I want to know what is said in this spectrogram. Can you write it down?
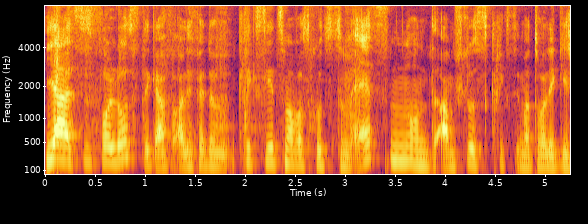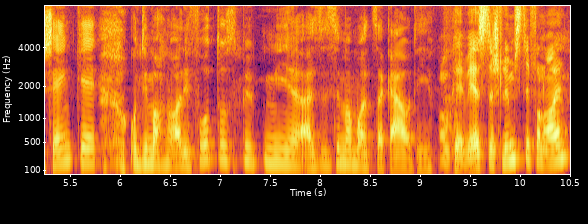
Ja, es ist voll lustig auf alle Fälle. Du kriegst jetzt mal was kurz zum Essen und am Schluss kriegst du immer tolle Geschenke und die machen alle Fotos mit mir. Also es ist immer mal Gaudi. Okay, wer ist der Schlimmste von allen?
